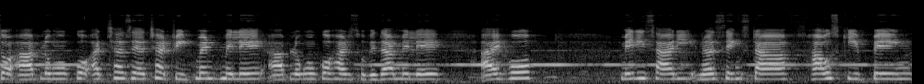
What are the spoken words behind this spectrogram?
तो आप लोगों को अच्छा से अच्छा ट्रीटमेंट मिले, आप लोगों को हर सुविधा मिले. आई होप मेरी सारी नर्सिंग स्टाफ हाउस कीपिंग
